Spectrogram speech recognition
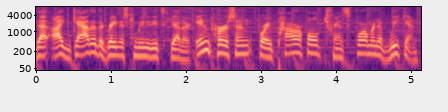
that I gather the greatness community together in person for a powerful, transformative weekend.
